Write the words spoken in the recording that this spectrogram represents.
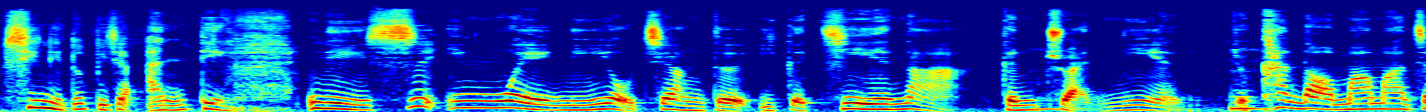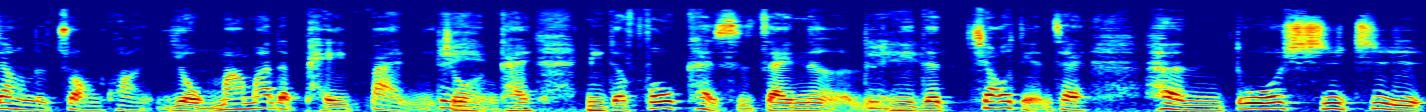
心里都比较安定。你是因为你有这样的一个接纳跟转念，嗯、就看到妈妈这样的状况，嗯、有妈妈的陪伴，你就很开心。你的 focus 在那里，你的焦点在很多失智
